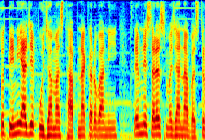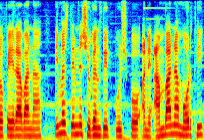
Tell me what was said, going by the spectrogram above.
તો તેની આજે પૂજામાં સ્થાપના કરવાની, તેમને સરસ મજાના વસ્ત્રો પહેરાવાના, તેમજ તેમને સુગંધિત પુષ્પો અને આંબાના મોરથી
